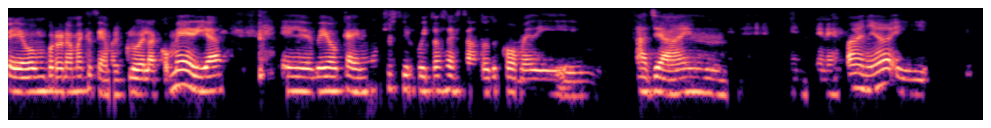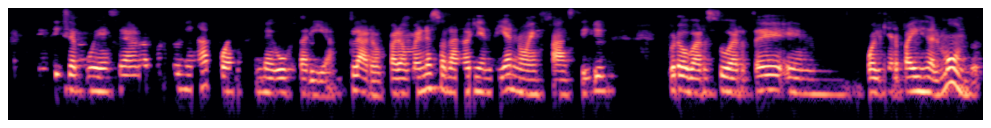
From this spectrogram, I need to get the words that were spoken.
veo un programa que se llama El Club de la Comedia, eh, veo que hay muchos circuitos de stand-up comedy allá en- en España y si se pudiese dar la oportunidad, pues me gustaría. Claro, para un venezolano hoy en día no es fácil probar suerte en cualquier país del mundo.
